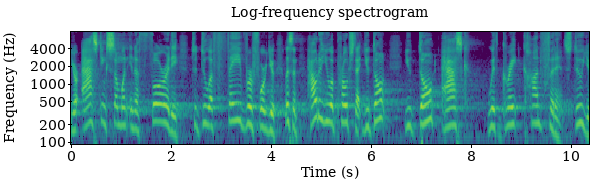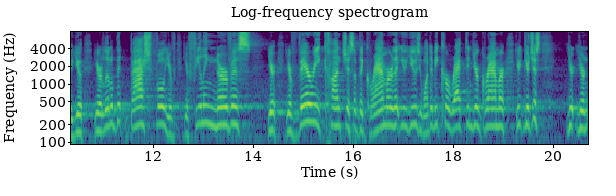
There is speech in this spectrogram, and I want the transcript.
you're asking someone in authority to do a favor for you, listen, how do you approach that? You don't, you don't ask with great confidence, do you? you you're a little bit bashful, you're, you're feeling nervous. You're, you're very conscious of the grammar that you use. You want to be correct in your grammar. You're, you're just, you're, you're,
